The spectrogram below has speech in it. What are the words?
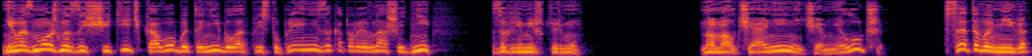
Невозможно защитить кого бы то ни было от преступлений, за которые в наши дни загремишь в тюрьму. Но молчание ничем не лучше. С этого мига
